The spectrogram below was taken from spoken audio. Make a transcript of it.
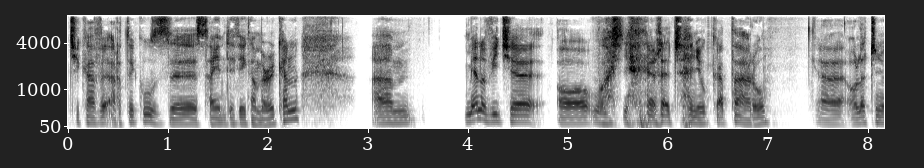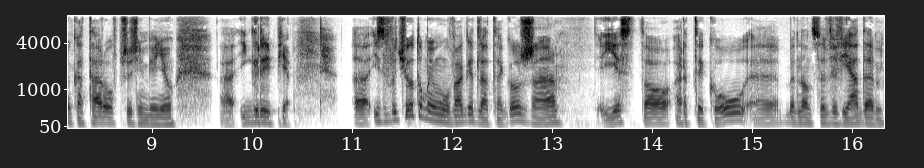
ciekawy artykuł z Scientific American, mianowicie o właśnie leczeniu kataru o leczeniu kataru w przeziębieniu i grypie. E, I zwróciło to moją uwagę dlatego, że Jest to artykuł e, będący wywiadem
